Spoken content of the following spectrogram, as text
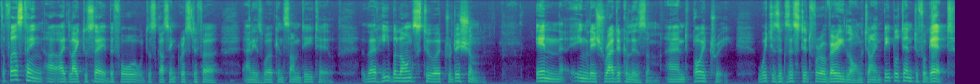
the first thing I'd like to say before discussing Christopher and his work in some detail, that he belongs to a tradition in English radicalism and poetry which has existed for a very long time. People tend to forget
